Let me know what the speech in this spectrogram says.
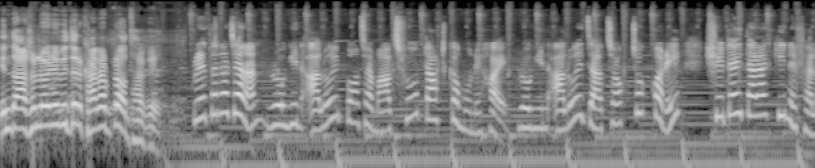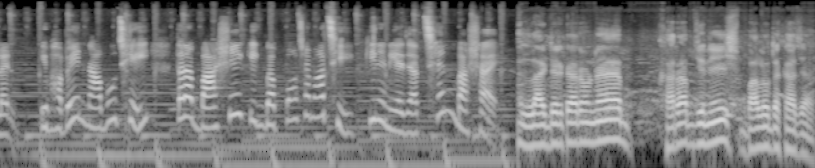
কিন্তু আসলে ওইটার ভিতরে খারাপটাও থাকে। ক্রেতারা জানান, রঙিন আলোয় পচা মাছও টাটকা মনে হয়। রঙিন আলোয় যা চকচক করে, সেটাই তারা কিনে ফেলেন। এভাবে না বুঝেই তারা বাসে কিংবা পচা মাছই কিনে নিয়ে যাচ্ছেন বাসায়। লাইটের কারণে খারাপ জিনিস ভালো দেখা যায়।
